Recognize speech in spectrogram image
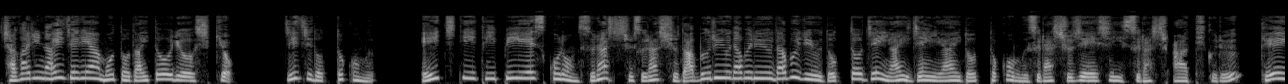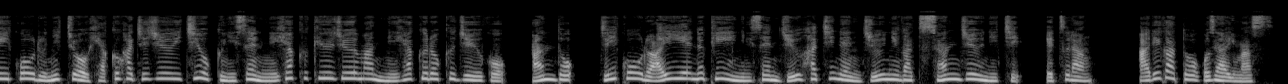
シャガリナイジェリア元大統領死去。時事 .com https コロンスラッシュスラッシュ www.jiji.com スラッシュ jc スラッシュアーティクル k イコール2兆181億2290万265 g イコール inp2018 年12月30日閲覧ありがとうございます。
